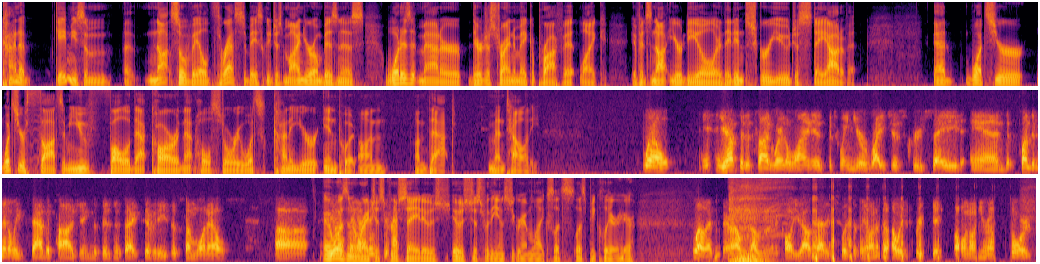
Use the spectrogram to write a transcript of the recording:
kind of gave me some uh, not so veiled threats to basically just mind your own business. What does it matter? They're just trying to make a profit. Like, if it's not your deal or they didn't screw you, just stay out of it. Ed, what's your what's your thoughts? I mean, you've followed that car and that whole story. What's kind of your input on on that mentality? Well, you have to decide where the line is between your righteous crusade and fundamentally sabotaging the business activities of someone else. Uh, it wasn't a righteous crusade. It was it was just for the Instagram likes. Let's let's be clear here. Well, that's fair. I, was, I wasn't going to call you out that explicitly on it, but I always appreciate you falling on your own sword.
